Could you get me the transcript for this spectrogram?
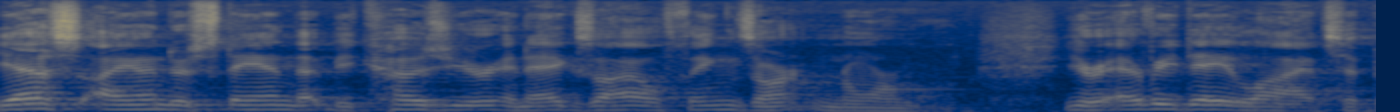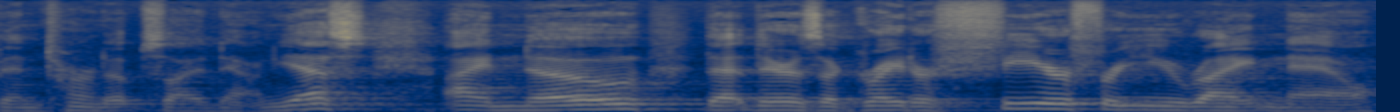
Yes, I understand that because you're in exile, things aren't normal. Your everyday lives have been turned upside down. Yes, I know that there's a greater fear for you right now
